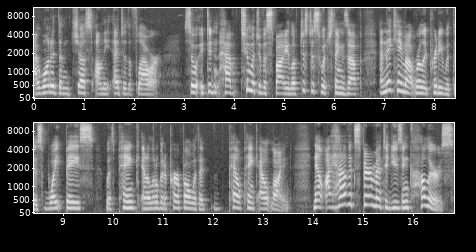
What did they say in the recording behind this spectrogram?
I wanted them just on the edge of the flower. So it didn't have too much of a spotty look, just to switch things up. And they came out really pretty with this white base, with pink and a little bit of purple with a pale pink outline. Now I have experimented using colors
